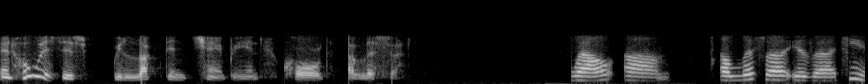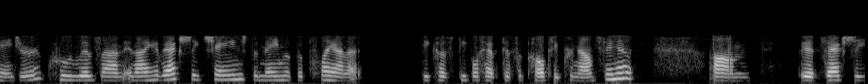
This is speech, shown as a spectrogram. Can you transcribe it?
And who is this reluctant champion called Alysa? Well, um, Alysa is a teenager who lives on, and I have actually changed the name of the planet because people have difficulty pronouncing it. Um, it's actually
